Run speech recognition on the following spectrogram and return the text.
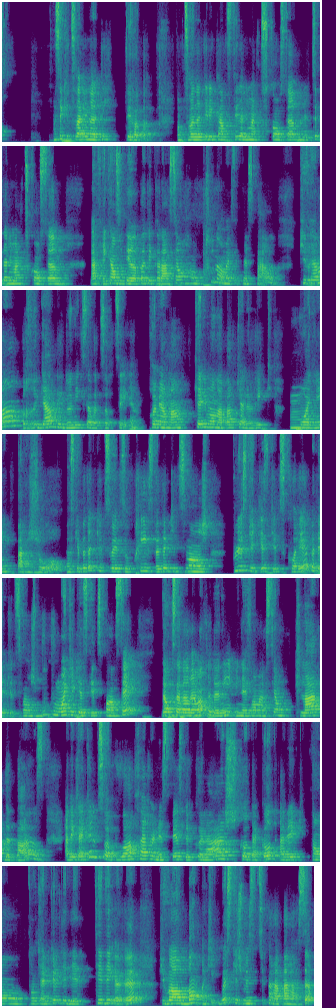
c'est que tu vas aller noter tes repas. Donc, tu vas noter les quantités d'aliments que tu consommes, le type d'aliments que tu consommes, la fréquence de tes repas, tes collations, rentre tout dans MyFitnessPal. Puis vraiment, regarde les données que ça va te sortir. Premièrement, quel est mon apport calorique moyen par jour? Parce que peut-être que tu vas être surprise, peut-être que tu manges plus que qu'est-ce que tu croyais, peut-être que tu manges beaucoup moins que qu'est-ce que tu pensais. Donc, ça va vraiment te donner une information claire de base avec laquelle tu vas pouvoir faire une espèce de collage côte à côte avec ton, ton calcul TDEE, e, puis voir, bon, OK, où est-ce que je me situe par rapport à ça?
